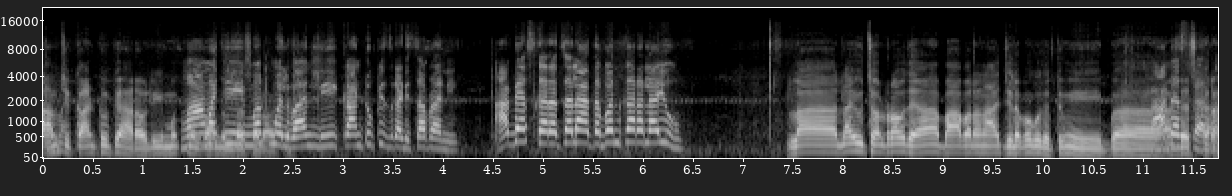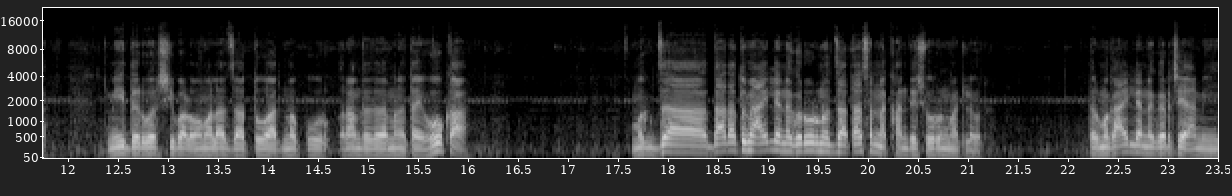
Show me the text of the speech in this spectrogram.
आमची कानटुपी हरवली मग मला बांधून मामाची बसावं मखमल लागलं. बांधली कांटुपीच गाडी चापडानी अभ्यास करा चला आता बंद करा येऊ ला लाईव्ह चालू राहू द्या बाबाला ना आजीला बघू द्या तुम्ही ब- अभ्यास करा. करा. मी दरवर्षी बाळवामाला जातो आदमापूर रामदादा म्हणत आहे हो का? मग जा दादा तुम्ही अहिल्यानगरवरूनच जात असाल ना खानदेशवरून म्हटल्यावर. तर मग अहिल्यानगरचे आम्ही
